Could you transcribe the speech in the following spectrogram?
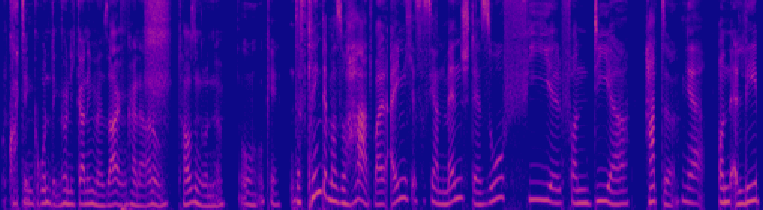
Oh Gott, den Grund, den könnte ich gar nicht mehr sagen. Keine Ahnung. Tausend Gründe. Oh, okay. Das klingt immer so hart, weil eigentlich ist es ja ein Mensch, der so viel von dir hatte. Ja. und erlebt,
